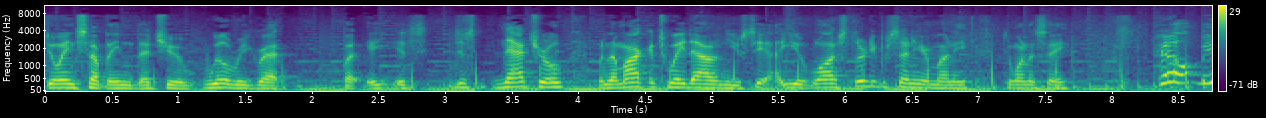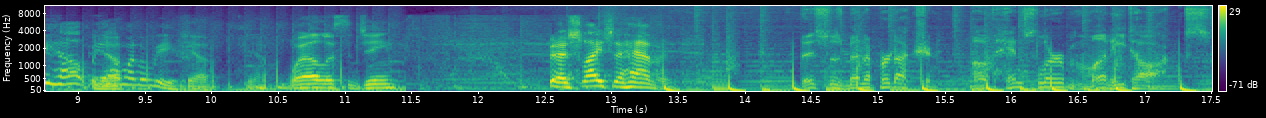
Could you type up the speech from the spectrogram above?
doing something that you will regret. But it's just natural when the market's way down and you see you've lost 30% of your money to want to say, "Help me, help me, I want to leave." Yeah, yeah. Well, listen, Gene. Been a slice of heaven. This has been a production of Henssler Money Talks.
